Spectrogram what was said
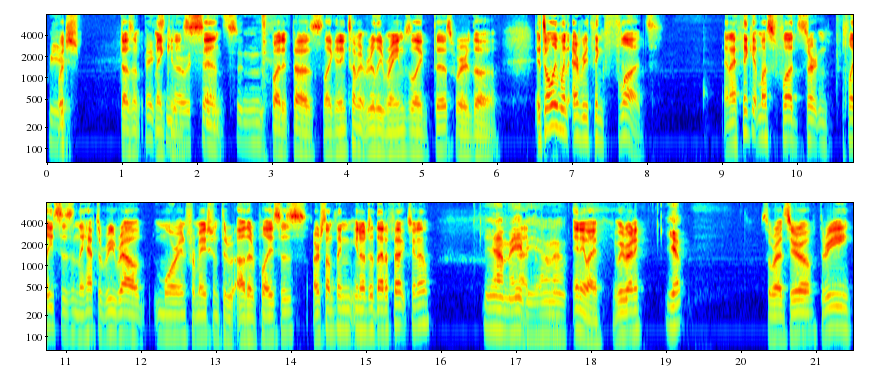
Weird. which doesn't makes make no any sense, And but it does. Like anytime it really rains like this, where the it's only when everything floods. And I think it must flood certain places, and they have to reroute more information through other places, or something, you know, to that effect. You know. yeah, maybe I don't know. Anyway, are we ready? Yep. So we're at zero, three,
